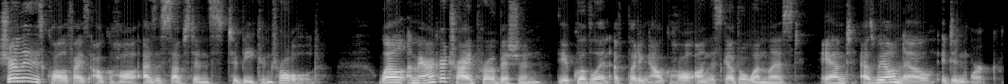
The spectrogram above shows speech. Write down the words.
Surely this qualifies alcohol as a substance to be controlled. Well, America tried prohibition, the equivalent of putting alcohol on the Schedule 1 list, and as we all know, it didn't work.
